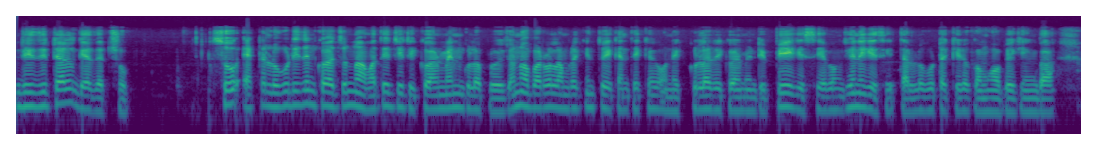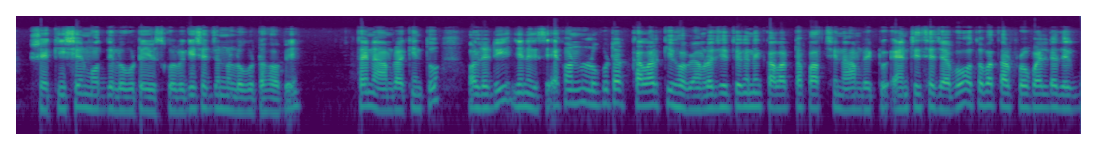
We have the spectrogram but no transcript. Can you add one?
ডিজিটাল গ্যাজেট শপ সো একটা লোগো ডিজাইন করার জন্য আমাদের যে রিকোয়ারমেন্টগুলো প্রয়োজন ওভারঅল আমরা কিন্তু এখান থেকে অনেকগুলো রিকোয়ারমেন্টই পেয়ে গেছি এবং জেনে গেছি তার লোগোটা কীরকম হবে কিংবা সে কিসের মধ্যে লোগোটা ইউজ করবে, কিসের জন্য লোগোটা হবে। তাই না? আমরা কিন্তু অলরেডি জেনে গেছি। এখন লোগোটার কালার কি হবে? আমরা যেহেতু এখানে কালারটা পাচ্ছি না, আমরা একটু অ্যান্ট্রিসে যাব অথবা তার প্রোফাইলটা দেখব।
